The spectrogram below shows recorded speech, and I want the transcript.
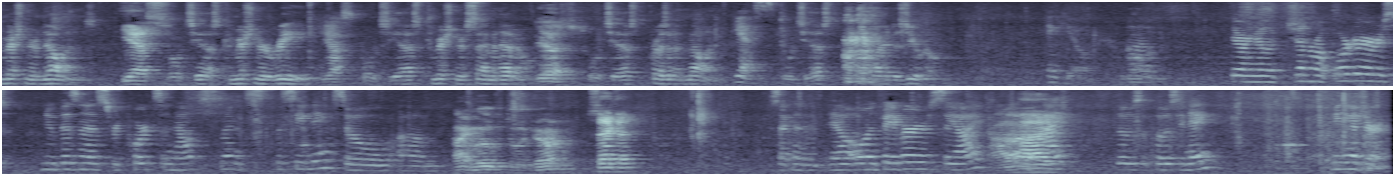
Commissioner Nellans. Yes. Votes yes. Commissioner Reed. Yes. Votes yes. Commissioner Simonetto. Yes. Votes yes. President Mellon. Yes, Votes yes. Five to zero. thank you. Um, There are no general orders, new business, reports, announcements this evening, so, um, I move to adjourn. Second. second, yeah, all in favor, say aye. Aye. Those opposed, say nay. Meeting adjourned.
